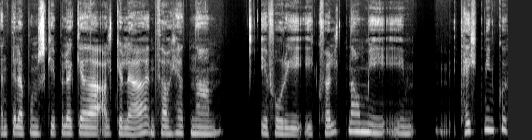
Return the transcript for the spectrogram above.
endilega búin að skipulegja það algjörlega en þá hérna ég fór í, í kvöldnám í, í teikningu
